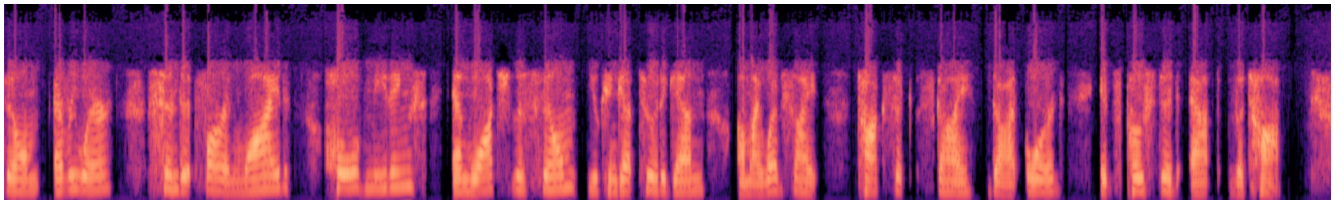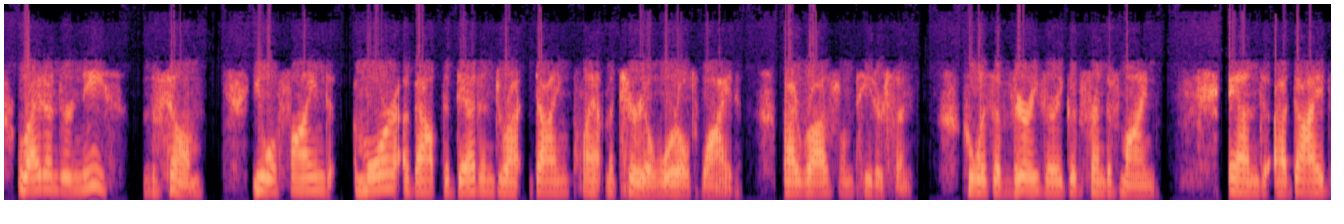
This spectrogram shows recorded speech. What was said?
film everywhere, send it far and wide, hold meetings, and watch this film. You can get to it again on my website, toxicsky.org. It's posted at the top. Right underneath the film, you will find more about the dead and dying plant material worldwide by Rosalind Peterson, who was a very, very good friend of mine and uh, died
